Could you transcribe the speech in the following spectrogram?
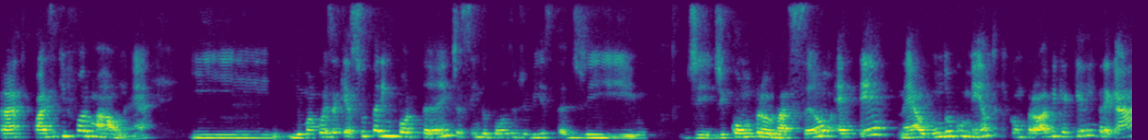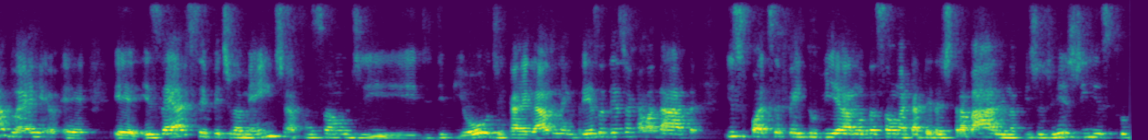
pra, quase que formal, né? E, e uma coisa que é super importante assim do ponto de vista de de, de, comprovação é ter né, algum documento que comprove que aquele empregado é, é, é, exerce efetivamente a função de, de DPO, de encarregado na empresa desde aquela data. Isso pode ser feito via anotação na carteira de trabalho, na ficha de registro,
